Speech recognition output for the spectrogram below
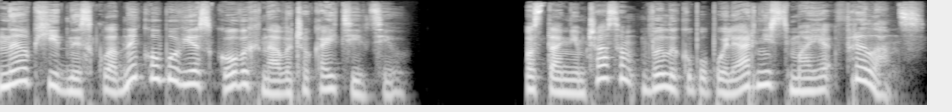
необхідний складник обов'язкових навичок айтівців. Останнім часом велику популярність має фриланс.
